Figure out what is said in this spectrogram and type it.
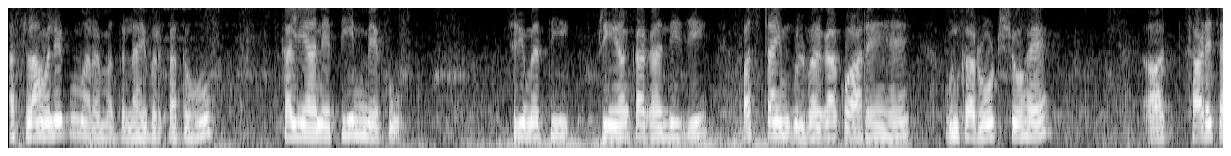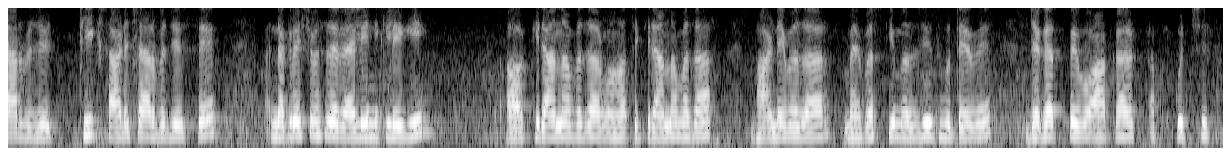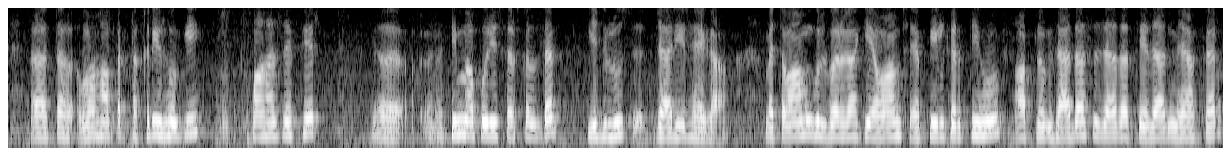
अस्सलाम वालेकुम वरहमतुल्लाहि वबरकातुहू कल यानी तीन मई को श्रीमती प्रियंका गांधी जी फ़र्स्ट टाइम गुलबर्गा को आ रहे हैं। उनका रोड शो है। साढ़े चार बजे, ठीक साढ़े चार बजे से नगरेश्वर से रैली निकलेगी। किराना बाज़ार, वहाँ से किराना बाज़ार, भांडे बाज़ार, महबस की मस्जिद होते हुए जगत पे वो आकर अब कुछ वहाँ पर तकरीर होगी। वहाँ से फिर तिम्मापुरी सर्कल तक ये जुलूस जारी रहेगा। मैं तमाम गुलबर्गा की आवाम से अपील करती हूँ, आप लोग ज़्यादा से ज़्यादा तादाद में आकर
